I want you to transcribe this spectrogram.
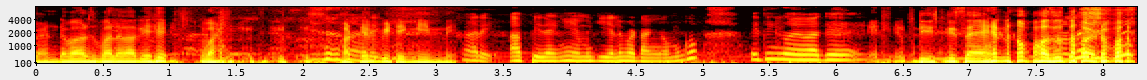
වැන්ඩවල්ස් බල වගේ පටම් පිටෙන් ඉන්නේ. හරි. අපි දැන් හෙම කියල පටන්ගමුකෝ ඉතින් ඔය වගේ ඩිස්නි සෑන්න පසුතාවට පත්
